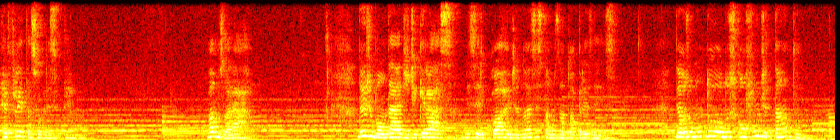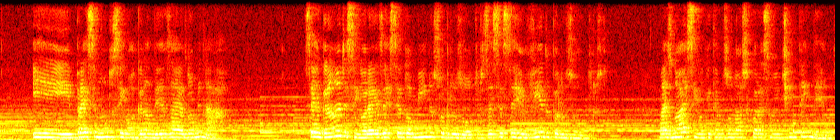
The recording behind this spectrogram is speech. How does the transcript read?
reflita sobre esse tema. Vamos orar? Deus de bondade, de graça, misericórdia, nós estamos na tua presença. Deus, o mundo nos confunde tanto e para esse mundo, Senhor, grandeza é dominar. Ser grande, Senhor, é exercer domínio sobre os outros, é ser servido pelos outros. Mas nós, Senhor, que temos o nosso coração em Ti, entendemos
